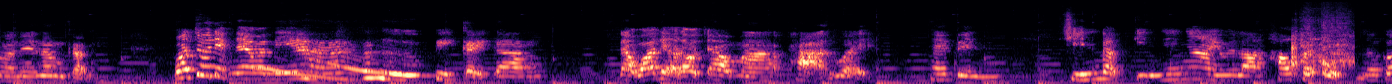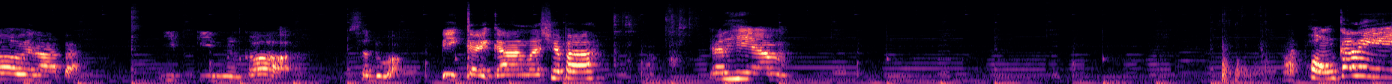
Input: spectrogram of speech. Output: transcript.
มาแนะนำกัน วัตถุดิบในวันนี้นะคะก็คือปีกไก่กลาง แต่ว่าเดี๋ยวเราจะเอามาผ่าด้วย ให้เป็นชิ้นแบบกินง่าย ๆ เวลาเข้าไปอบ แล้วก็เวลาแบบหยิบกินมันก็สะดวก ปีกไก่กลางแล้วใช่ปะกระเทียม ผงกะหรี่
